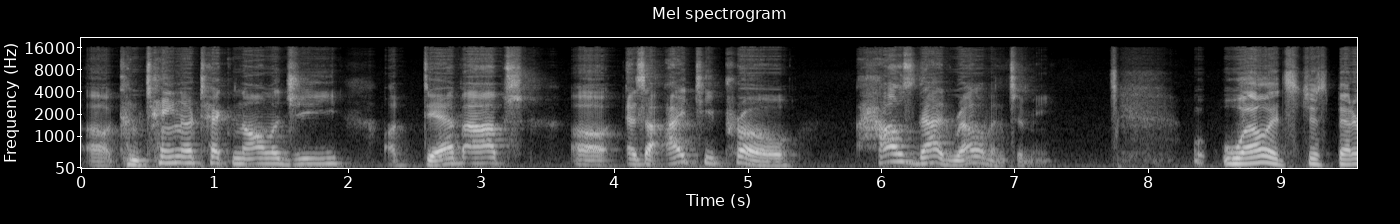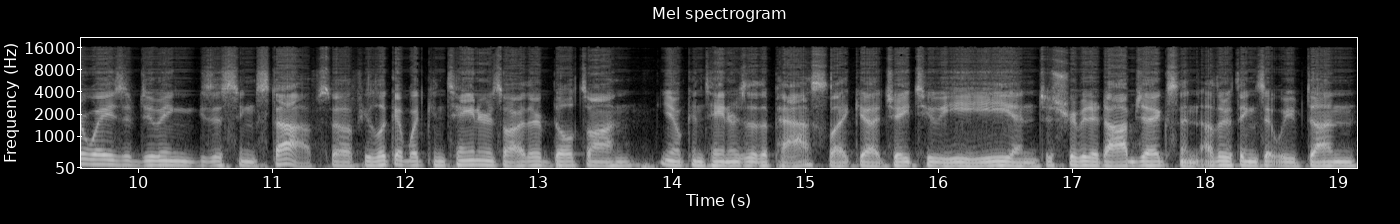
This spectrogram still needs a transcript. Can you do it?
uh, container technology, uh, DevOps. Uh, as an IT pro, how's that relevant to me? Well, it's just better ways of doing existing stuff. So if you look at what containers are, they're built on you know containers of the past, like uh, J2EE and distributed objects and other things that we've done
